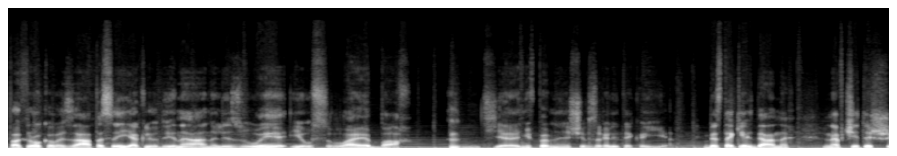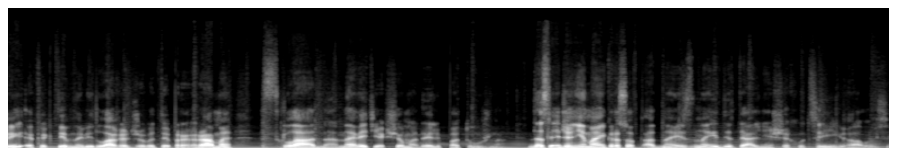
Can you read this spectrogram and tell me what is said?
покрокові записи, як людина аналізує і усуває баг. Я не впевнений, що взагалі таке є. Без таких даних навчити ши ефективно відлагоджувати програми складно, навіть якщо модель потужна. Дослідження Microsoft одне із найдетальніших у цій галузі.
